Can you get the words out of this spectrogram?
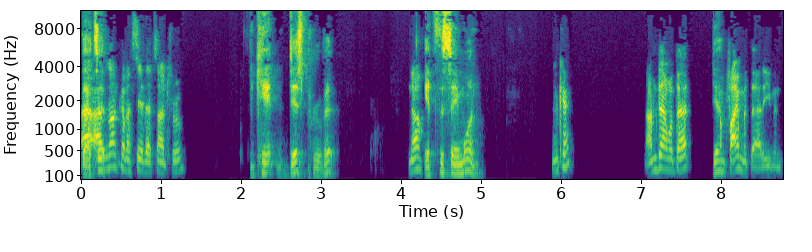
That's I, I'm not going to say that's not true. you can't disprove it No. it's the same one Okay. I'm down with that. Yeah. I'm fine with that, even.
